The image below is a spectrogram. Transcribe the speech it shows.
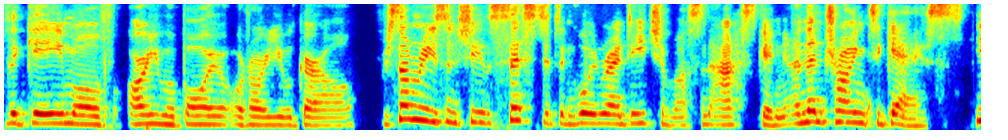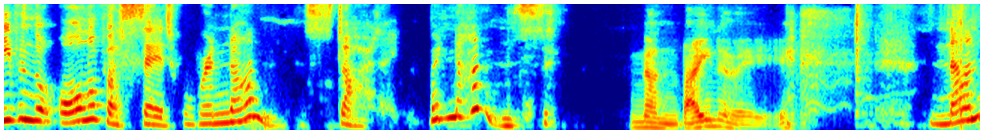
the game of Are you a boy or are you a girl? For some reason, she insisted on going around each of us and asking and then trying to guess, even though all of us said, well, We're nuns, darling. We're nuns. Non binary. Non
